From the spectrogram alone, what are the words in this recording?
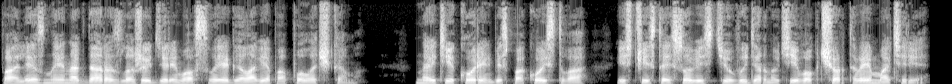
Полезно иногда разложить дерьмо в своей голове по полочкам. Найти корень беспокойства и с чистой совестью выдернуть его к чертовой матери.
